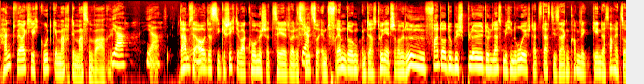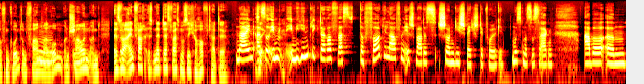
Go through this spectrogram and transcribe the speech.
Handwerklich gut gemachte Massenware. Ja, ja. Da haben sie auch, dass die Geschichte war komisch erzählt, weil das ja. viel zur Entfremdung und das Teenager war wieder, äh, Vater, du bist blöd und lass mich in Ruhe, statt dass die sagen, komm, wir gehen der Sache jetzt auf den Grund und fahren mhm. mal rum und schauen. Mhm. Und es war einfach, ist nicht das, was man sich erhofft hatte. Nein, also, also im, im Hinblick darauf, was davor gelaufen ist, war das schon die schwächste Folge, muss man so sagen. Aber ähm,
